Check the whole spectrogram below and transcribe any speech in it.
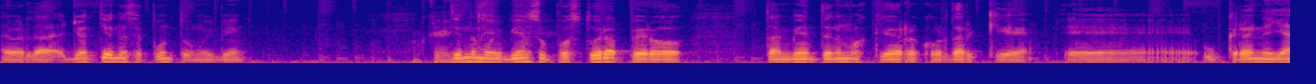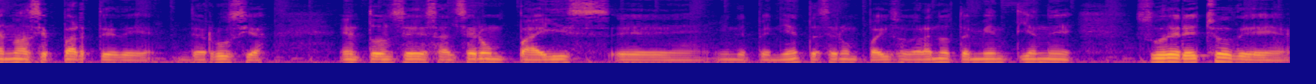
La verdad, yo entiendo ese punto muy bien. Okay. Entiendo muy bien su postura, pero también tenemos que recordar que eh, Ucrania ya no hace parte de, de, Rusia. Entonces, al ser un país eh, independiente, al ser un país soberano, también tiene su derecho de,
